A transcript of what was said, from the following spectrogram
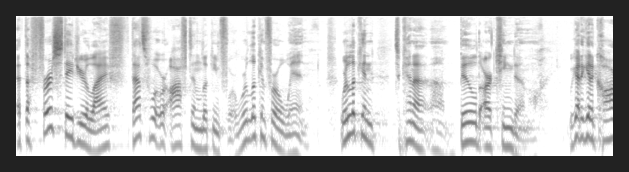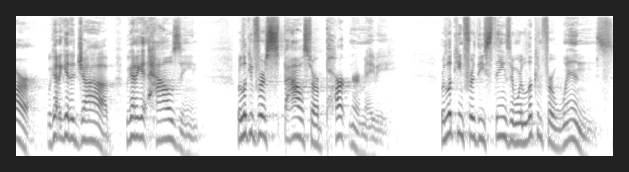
At the first stage of your life, that's what we're often looking for. We're looking for a win. We're looking to kind of uh, build our kingdom. We got to get a car. We got to get a job. We got to get housing. We're looking for a spouse or a partner, maybe. We're looking for these things and we're looking for wins.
